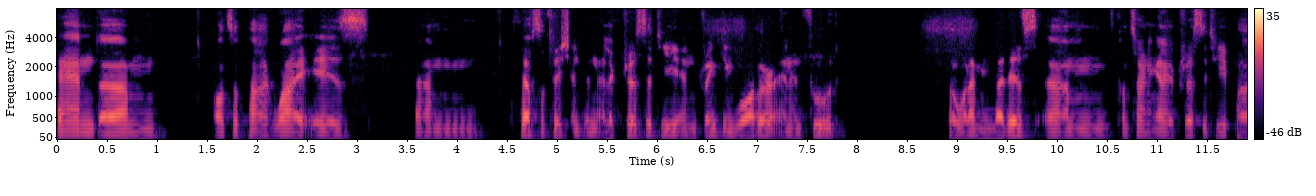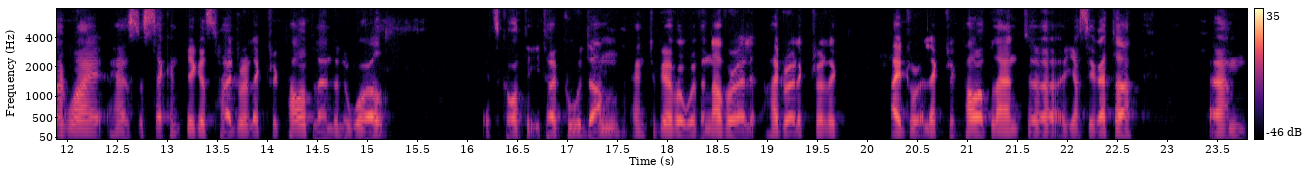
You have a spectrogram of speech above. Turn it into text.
and um, also Paraguay is um, self-sufficient in electricity and drinking water and in food. So what I mean by this, um, concerning electricity, Paraguay has the second biggest hydroelectric power plant in the world. It's called the Itaipu Dam, and together with another hydroelectric hydroelectric power plant, uh, Yacyretá, um,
